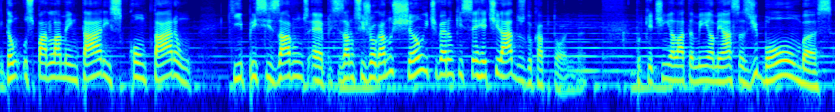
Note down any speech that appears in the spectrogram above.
Então, os parlamentares contaram que precisavam, é, precisaram se jogar no chão e tiveram que ser retirados do Capitólio. Né? porque tinha lá também ameaças de bombas,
